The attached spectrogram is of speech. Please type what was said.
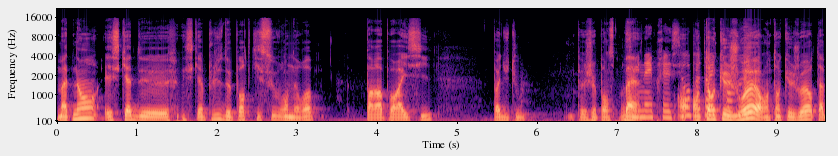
Maintenant, est-ce qu'il y a de, est-ce qu'il y a plus de portes qui s'ouvrent en Europe par rapport à ici? Pas du tout. Je pense. C'est bah, une impression. en, tant que joueur, en tant que joueur, t'as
